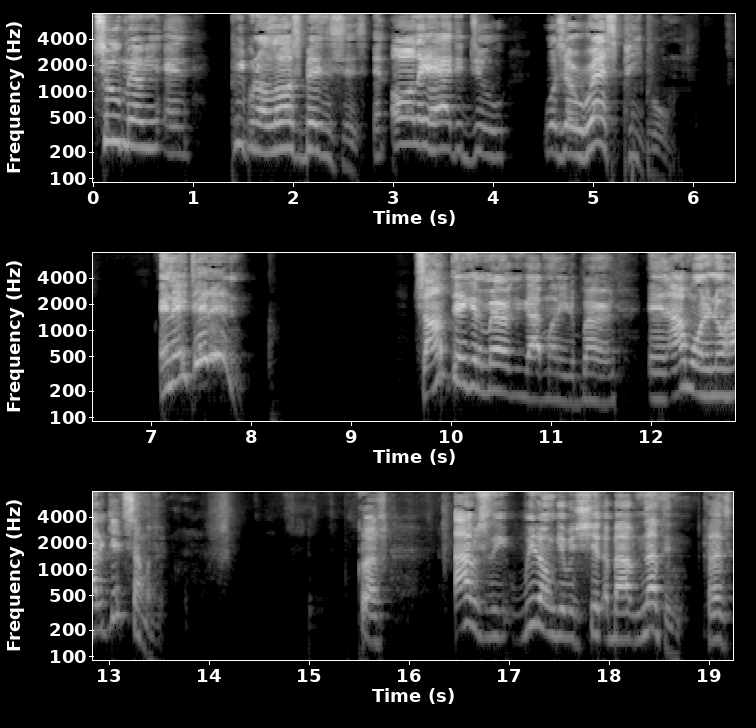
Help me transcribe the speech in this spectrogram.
2 million and people done lost businesses. And all they had to do was arrest people. And they didn't. So I'm thinking America got money to burn, and I want to know how to get some of it. Because obviously we don't give a shit about nothing because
